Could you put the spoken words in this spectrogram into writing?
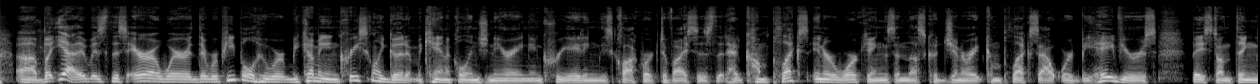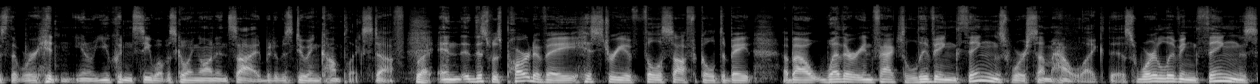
uh, but yeah, it was this era where there were people who were becoming increasingly good at mechanical engineering and creating these clockwork devices that had complex inner workings and thus could generate complex outward behaviors based on things that were hidden. You know, you couldn't see what was going on inside, but it was doing complex stuff. Right. And this was part of a history of philosophical debate about whether, in fact, living things were somehow like this. Were living things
